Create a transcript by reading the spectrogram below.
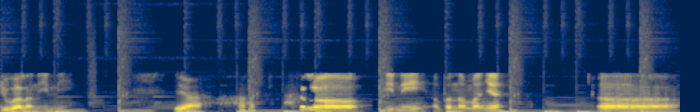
jualan ini. Ya. Kalau ini apa namanya uh,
